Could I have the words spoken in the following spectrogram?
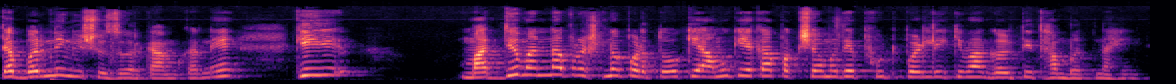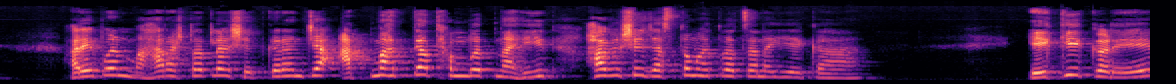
त्या बर्निंग इश्यूजवर काम करणे. की माध्यमांना प्रश्न पडतो की अमुक एका पक्षामध्ये फूट पडली किंवा गळती थांबत नाही. अरे पण महाराष्ट्रातल्या शेतकऱ्यांच्या आत्महत्या थांबत नाहीत हा विषय जास्त महत्त्वाचा नाही आहे का? एकीकडे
